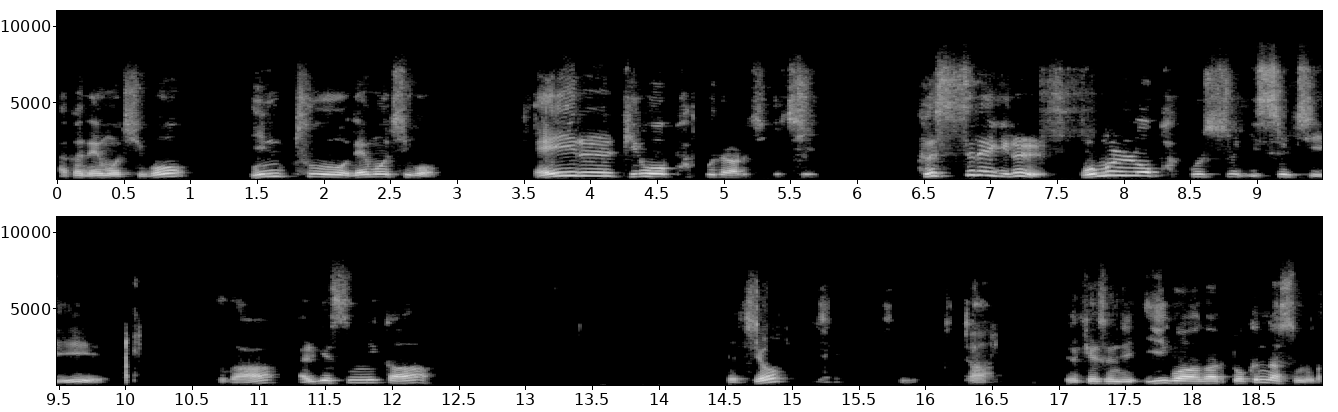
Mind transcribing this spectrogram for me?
아까 네모치고 into 네모치고 A를 B로 바꾸더라 그랬지 그치? 그 쓰레기를 보물로 바꿀 수 있을지 누가 알겠습니까? 됐죠? 자, 이렇게 해서 이제 2과가 또 끝났습니다.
